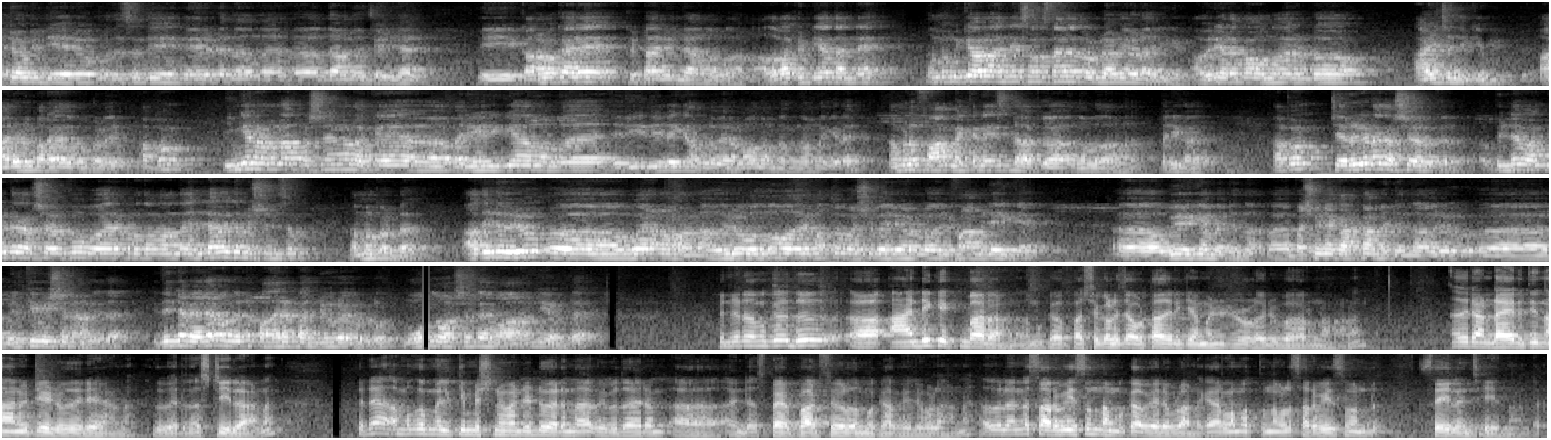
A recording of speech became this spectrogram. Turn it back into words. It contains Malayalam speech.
ഏറ്റവും വലിയൊരു പ്രതിസന്ധി നേരിടുന്നതെന്ന് എന്താണെന്ന് വെച്ച് കഴിഞ്ഞാൽ ഈ കറവക്കാരെ കിട്ടാനില്ല എന്നുള്ളതാണ്. അഥവാ കിട്ടിയാൽ തന്നെ നമ്മൾ മിക്കവാറും അന്യ സംസ്ഥാന തൊഴിലാളികളായിരിക്കും. അവർ ചിലപ്പോൾ ഒന്നോ രണ്ടോ ആഴ്ച നിൽക്കും. ആരോടും പറയാതെ പൊക്കളയും. അപ്പം ഇങ്ങനെയുള്ള പ്രശ്നങ്ങളൊക്കെ പരിഹരിക്കുക എന്നുള്ള രീതിയിലേക്ക് നമ്മൾ വരണമെന്നുണ്ടെന്നുണ്ടെങ്കിൽ നമ്മൾ ഫാം മെക്കനൈസ്ഡ് ആക്കുക എന്നുള്ളതാണ് പരിഹാരം. അപ്പം ചെറുകിട കർഷകർക്ക് പിന്നെ വൻകിട കർഷകർക്ക് ഉപകാരപ്രദമാകുന്ന എല്ലാവിധ മെഷീൻസും നമുക്കുണ്ട്. അതിലൊരു ഉപകരണമാണ്. ഒരു ഒന്ന് മുതൽ പത്ത് പശു വരെയുള്ള ഒരു ഫാമിലേക്ക് ഉപയോഗിക്കാൻ പറ്റുന്ന പശുവിനെ കറക്കാൻ പറ്റുന്ന ഒരു മിൽക്കി മെഷീനാണിത്. ഇതിന്റെ വില വന്നിട്ട് പതിനെട്ട് അഞ്ഞൂറേ ഉള്ളൂ. മൂന്ന് വർഷത്തെ വാറണ്ടി ഉണ്ട്. പിന്നീട് നമുക്ക് ഇത് ആന്റി കിക്ക് ബാറാണ് നമുക്ക് പശുക്കൾ ചവിട്ടാതിരിക്കാൻ വേണ്ടിയിട്ടുള്ള ഒരു ഉപകരണമാണ്. അത് രണ്ടായിരത്തി നാനൂറ്റി എഴുപത് രൂപയാണ്. ഇത് വരുന്ന സ്റ്റീലാണ്. പിന്നെ നമുക്ക് മിൽക്കി മെഷീന് വേണ്ടിയിട്ട് വരുന്ന വിവിധതരം അതിന്റെ സ്പെയർ പാർട്സുകൾ നമുക്ക് അവൈലബിൾ ആണ്. അതുപോലെ തന്നെ സർവീസും നമുക്ക് അവൈലബിൾ ആണ്. കേരളം മൊത്തം നമ്മൾ സർവീസ് ഉണ്ട് സെയിലും ചെയ്യുന്നുണ്ട്.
